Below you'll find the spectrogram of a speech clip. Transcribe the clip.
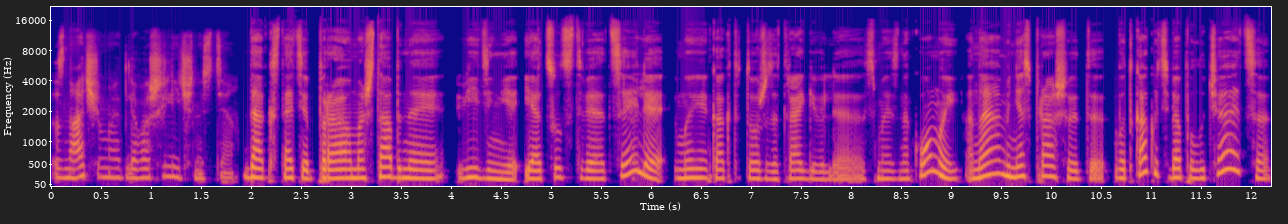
значимое для вашей личности. Да, кстати, про масштабное видение и отсутствие цели мы как-то тоже затрагивали с моей знакомой. Она меня спрашивает, вот как у тебя получается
